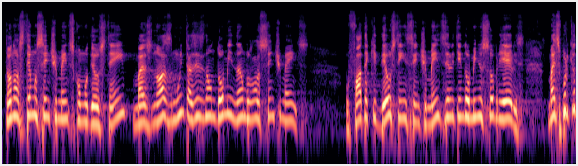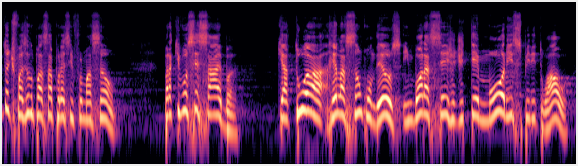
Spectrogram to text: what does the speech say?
Então nós temos sentimentos como Deus tem, mas nós muitas vezes não dominamos nossos sentimentos. O fato é que Deus tem sentimentos e ele tem domínio sobre eles. Mas por que eu estou te fazendo passar por essa informação? Para que você saiba que a tua relação com Deus, embora seja de temor espiritual,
